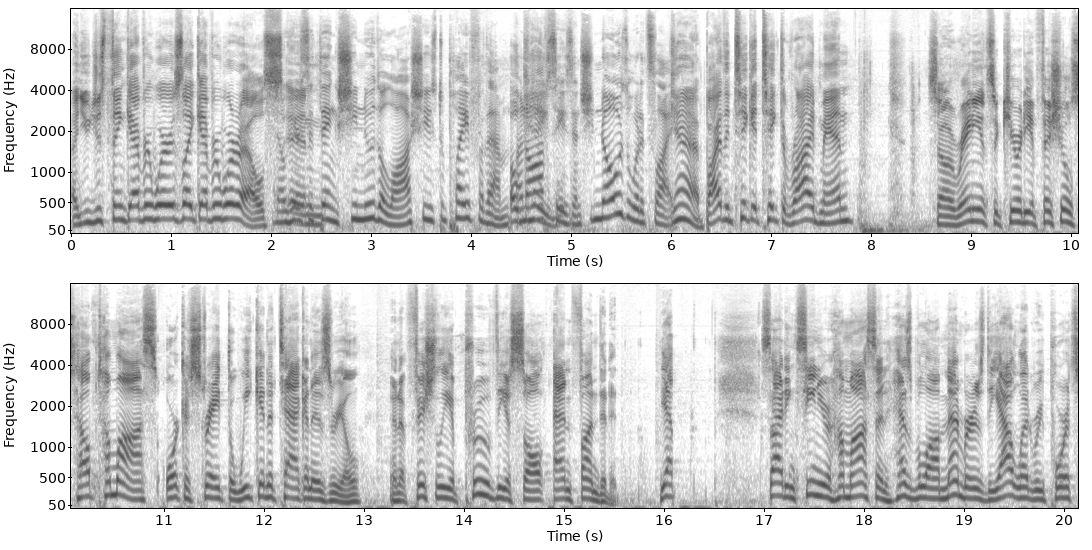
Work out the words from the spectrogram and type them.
and you just think everywhere is like everywhere else. No, here's the thing. She knew the law. She used to play for them Okay, on off season. She knows what it's like. Yeah, buy the ticket, take the ride, man. So, Iranian security officials helped Hamas orchestrate the weekend attack on Israel and officially approved the assault and funded it. Yep. Citing senior Hamas and Hezbollah members, the outlet reports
